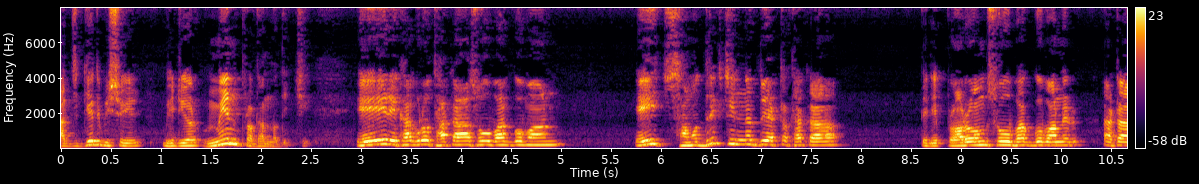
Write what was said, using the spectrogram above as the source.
আজকের বিষয়ের ভিডিওর মেন প্রাধান্য দিচ্ছি। এই রেখাগুলো থাকা সৌভাগ্যবান, এই সামুদ্রিক চিহ্নের দু একটা থাকা, তিনি পরম সৌভাগ্যবানের একটা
